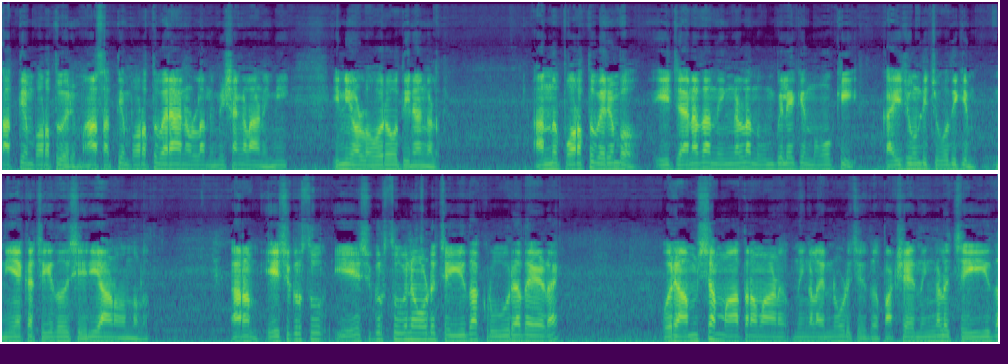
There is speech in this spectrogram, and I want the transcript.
സത്യം പുറത്തു വരും. ആ സത്യം പുറത്തു വരാനുള്ള നിമിഷങ്ങളാണ് ഇനി ഇനിയുള്ള ഓരോ ദിനങ്ങളും. അന്ന് പുറത്തു വരുമ്പോൾ ഈ ജനത നിങ്ങളുടെ മുമ്പിലേക്ക് നോക്കി കൈ ചൂണ്ടി ചോദിക്കും നീയൊക്കെ ചെയ്തത് ശരിയാണോ? എന്നുള്ളത്. കാരണം യേശുക്രിസ്തു യേശുക്രിസ്തുവിനോട് ചെയ്ത ക്രൂരതയുടെ ഒരു അംശം മാത്രമാണ് നിങ്ങൾ എന്നോട് ചെയ്തത്. പക്ഷേ നിങ്ങൾ ചെയ്ത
